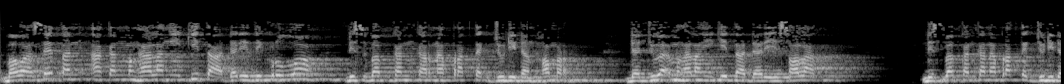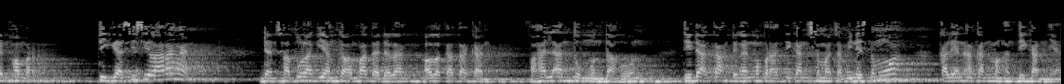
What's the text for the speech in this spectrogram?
bahwa setan akan menghalangi kita dari zikrullah disebabkan karena praktek judi dan khamr dan juga menghalangi kita dari salat Disebabkan karena praktek judi dan homer. Tiga sisi larangan. Dan satu lagi yang keempat adalah Allah katakan, "Fahal antum muntahun?" Tidakkah dengan memperhatikan semacam ini semua kalian akan menghentikannya?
